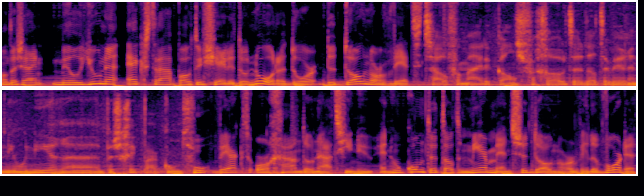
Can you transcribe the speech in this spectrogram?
Want er zijn miljoenen extra potentiële donoren door de donorwet. Het zou voor mij de kans vergroten dat er weer een nieuwe nier eh, beschikbaar komt. Hoe werkt orgaandonatie nu en hoe komt het dat meer mensen donor willen worden?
